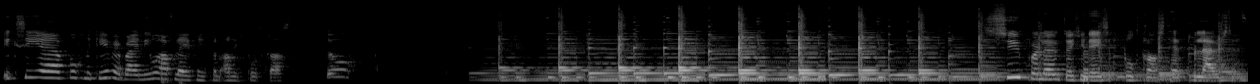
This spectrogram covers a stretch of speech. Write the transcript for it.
Ik zie je volgende keer weer bij een nieuwe aflevering van Annie's podcast. Doeg! Superleuk dat je deze podcast hebt beluisterd.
